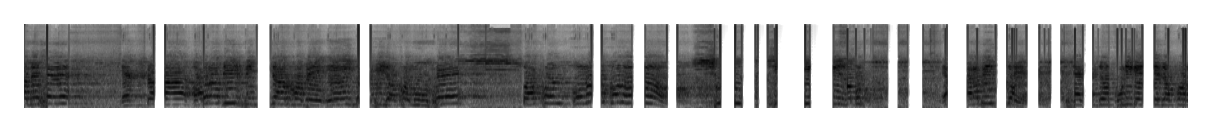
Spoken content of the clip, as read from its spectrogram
বাংলাদেশে একটা অপরাধীর বিচার হবে, এই দাবি যখন উঠে, তখন কোন কোন একজন খুনিকে যখন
